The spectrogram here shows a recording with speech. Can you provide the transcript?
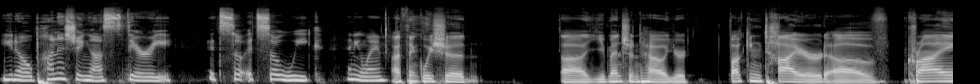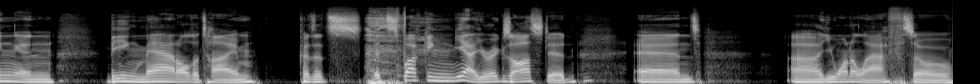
you know, punishing us theory. It's so it's so weak. Anyway, I think we should. Uh, you mentioned how you're fucking tired of crying and being mad all the time because it's it's fucking yeah. You're exhausted and uh, you want to laugh. So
